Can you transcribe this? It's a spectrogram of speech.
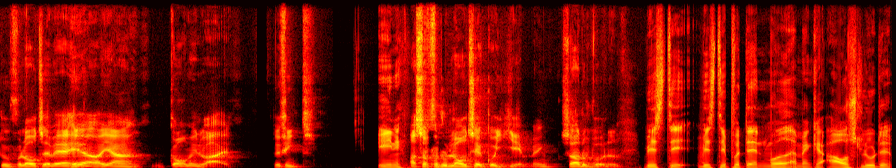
du får lov til at være her, og jeg går min vej. Det er fint. Enig. Og så får du lov til at gå hjem, ikke? så har du vundet. Hvis det, hvis det er på den måde, at man kan afslutte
